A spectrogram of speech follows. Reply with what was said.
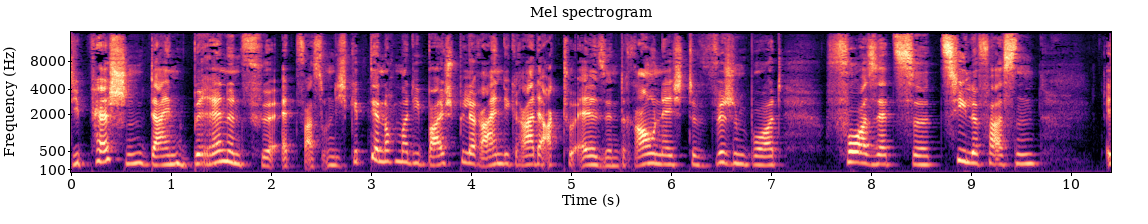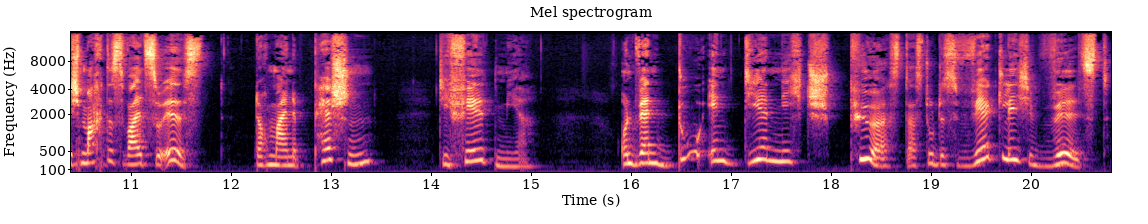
Die Passion, dein Brennen für etwas. Und ich gebe dir nochmal die Beispiele rein, die gerade aktuell sind. Rauhnächte, Vision Board, Vorsätze, Ziele fassen. Ich mache das, weil es so ist. Doch meine Passion, die fehlt mir. Und wenn du in dir nicht spürst, dass du das wirklich willst,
